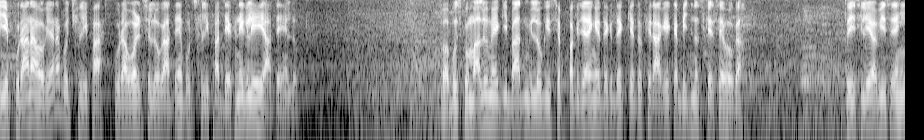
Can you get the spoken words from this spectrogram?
ये पुराना हो गया ना बुर्ज खलीफा, पूरा वर्ल्ड से लोग आते हैं बुर्ज खलीफा देखने के लिए ही आते हैं लोग। तो अब उसको मालूम है कि बाद में लोग इससे पक जाएँगे देख देख के तो फिर आगे का बिज़नेस कैसे होगा? तो इसलिए अभी से ही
